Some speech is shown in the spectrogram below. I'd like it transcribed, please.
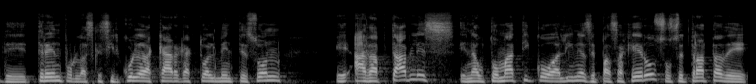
de tren por las que circula la carga actualmente son eh, adaptables en automático a líneas de pasajeros o se trata de,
